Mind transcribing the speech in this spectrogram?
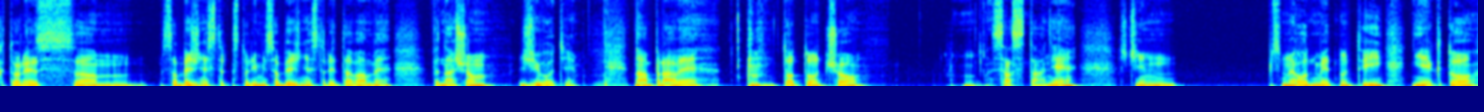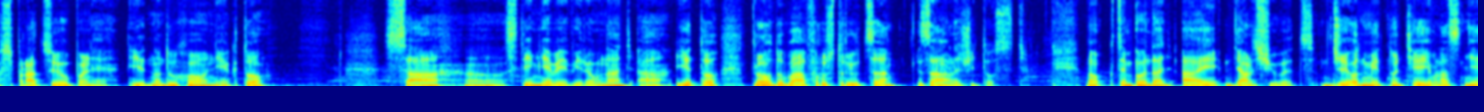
ktoré som, sa bežne, s ktorými sa bežne stretávame v našom živote. No a práve toto, čo sa stane, s čím sme odmietnutí, niekto spracuje úplne jednoducho, niekto sa e, s tým nevie vyrovnať a je to dlhodobá frustrujúca záležitosť. No, chcem povedať aj ďalšiu vec, že odmietnutie je vlastne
